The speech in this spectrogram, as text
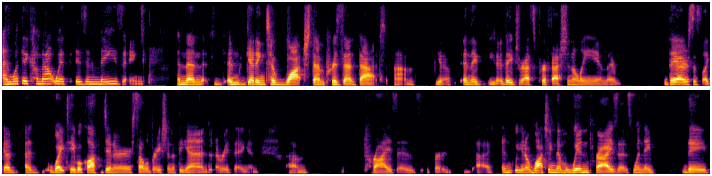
And what they come out with is amazing. And then and getting to watch them present that um, you know and they you know they dress professionally and they're there's just like a, a white tablecloth dinner celebration at the end and everything. And um, prizes for uh, and you know watching them win prizes when they they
